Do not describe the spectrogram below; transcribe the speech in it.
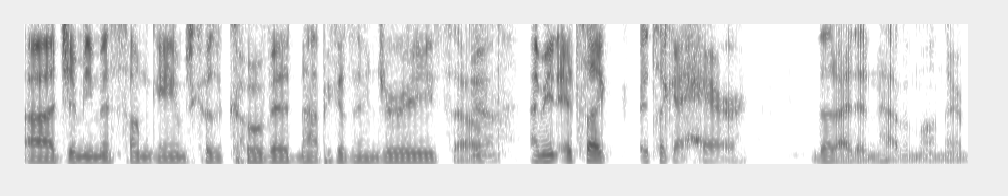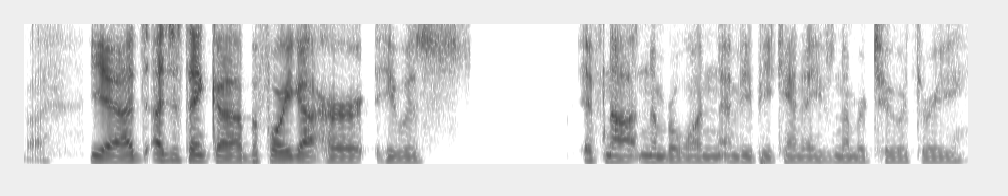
Uh, Jimmy missed some games because of COVID, not because of injury. So Yeah. I mean, it's like it's like a hair that I didn't have him on there by. Yeah, I, I just think uh, before he got hurt, he was, if not number one MVP candidate, he was number two or three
